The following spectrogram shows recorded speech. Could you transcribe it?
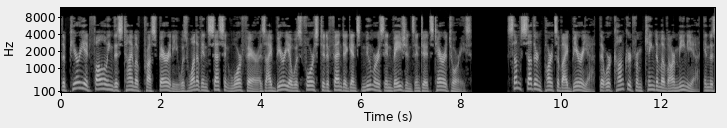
The period following this time of prosperity was one of incessant warfare as Iberia was forced to defend against numerous invasions into its territories. Some southern parts of Iberia, that were conquered from Kingdom of Armenia, in the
